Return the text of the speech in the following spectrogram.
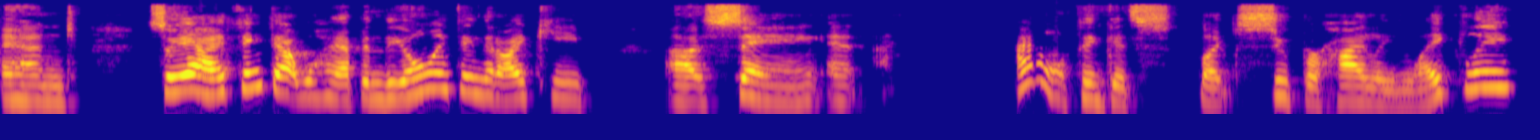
and so, yeah, I think that will happen. The only thing that I keep uh, saying, and I don't think it's like super highly likely,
